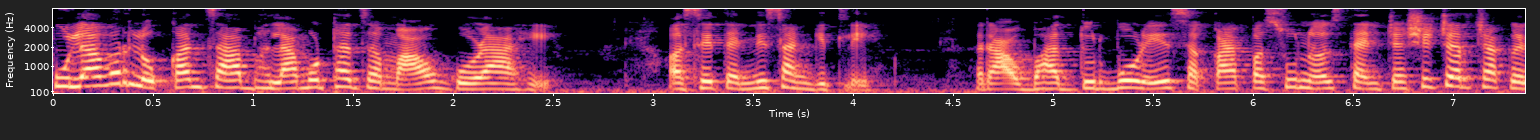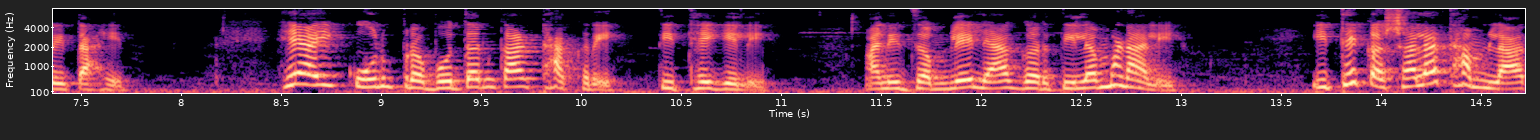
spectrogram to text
पुलावर लोकांचा भलामोठा जमाव गोळा आहे असे त्यांनी सांगितले. राव बहादूर बोळे सकाळपासूनच त्यांच्याशी चर्चा करीत आहेत. हे ऐकून प्रबोधनकार ठाकरे तिथे गेले आणि जमलेल्या गर्दीला म्हणाले इथे कशाला थांबलात?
